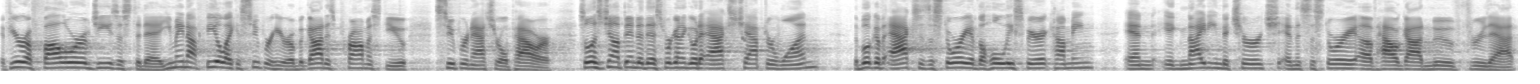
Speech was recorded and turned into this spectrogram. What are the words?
If you're a follower of Jesus today, you may not feel like a superhero, but God has promised you supernatural power. So let's jump into this. We're going to go to Acts chapter 1. The book of Acts is a story of the Holy Spirit coming and igniting the church, and it's the story of how God moved through that.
